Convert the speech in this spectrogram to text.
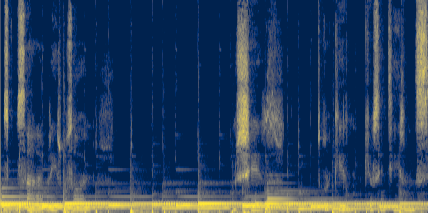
posso começar a abrir os olhos, mexer tudo aquilo que eu sentir necessidade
